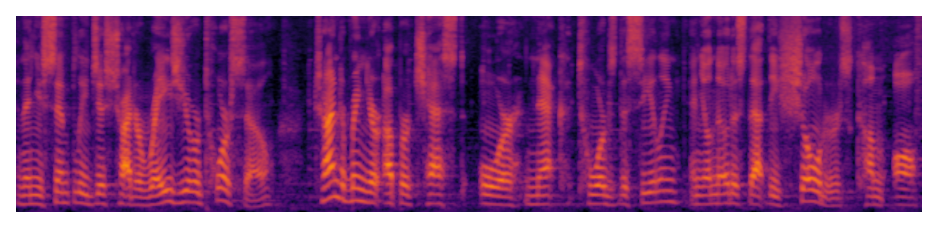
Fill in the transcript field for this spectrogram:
and then you simply just try to raise your torso, trying to bring your upper chest or neck towards the ceiling, and you'll notice that the shoulders come off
